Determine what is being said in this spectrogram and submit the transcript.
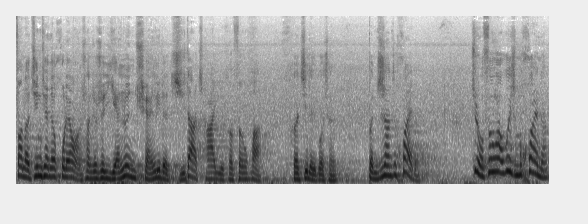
放到今天的互联网上，就是言论权利的极大差异和分化和积累过程。本质上是坏的。这种分化为什么坏呢？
